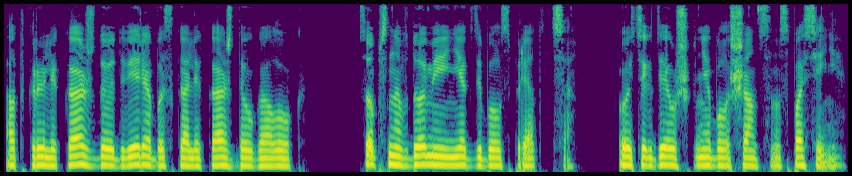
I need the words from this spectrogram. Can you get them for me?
Открыли каждую дверь, обыскали каждый уголок. Собственно, в доме и негде было спрятаться. У этих девушек не было шанса на спасение.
